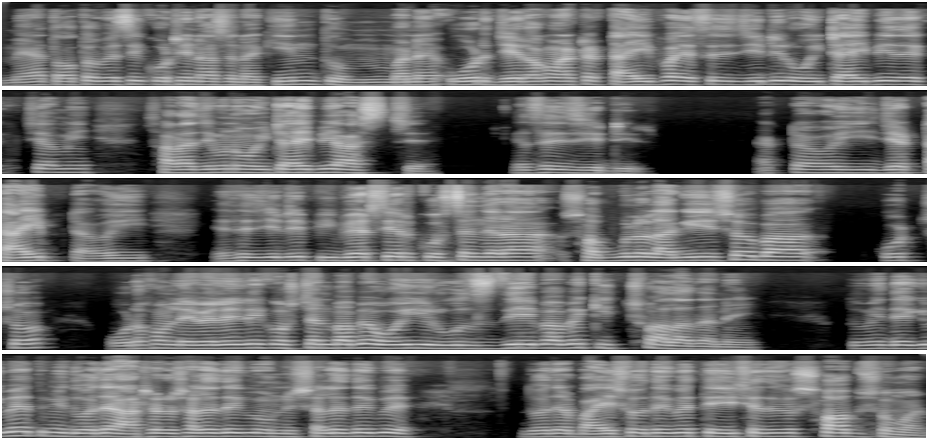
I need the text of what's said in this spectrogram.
ম্যাথ অত বেশি কঠিন আসে না, কিন্তু মানে ওর যেরকম একটা টাইপ হয় এসএসজিডির ওই টাইপই দেখছি আমি সারা জীবনে ওই টাইপই আসছে এসএসজিডির একটা ওই যে টাইপটা ওই এসএসজিডির প্রিভিয়াস ইয়ার কোশ্চেন যারা সবগুলো লাগিয়েছো বা করছ ওরকম লেভেলেরই কোশ্চেন পাবে, ওই রুলস দিয়েই পাবে, কিচ্ছু আলাদা নেই। তুমি দেখবে, তুমি দু হাজার আঠেরো সালে দেখবে, উনিশ সালে দেখবে দু হাজার বাইশেও দেখবে, তেইশে দেখবে সব সমান।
